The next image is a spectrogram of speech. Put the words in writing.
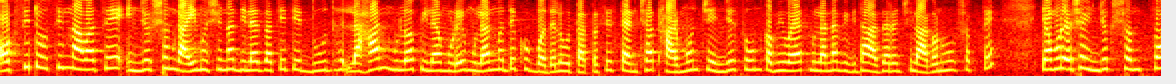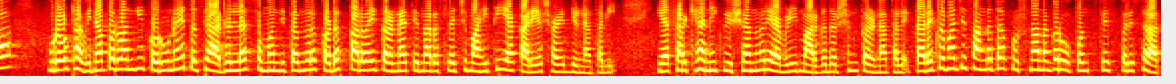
ऑक्सिटोसिन नावाचे इंजेक्शन गाई म्हशींना दिल्या जाते. ते दूध लहान मुलं पिल्यामुळे मुलांमध्ये खूप बदल होतात. तसेच त्यांच्यात हार्मोन चेंजेस होऊन कमी वयात मुलांना विविध आजारांची लागण होऊ शकते. त्यामुळे अशा इंजेक्शनचा पुरवठा विनापरवानगी करू नये तसे आढळल्यास संबंधितांवर कडक कारवाई करण्यात येणार असल्याची माहिती या कार्यशाळेत देण्यात आली. यासारख्या अनेक विषयांवर यावेळी मार्गदर्शन करण्यात आले. कार्यक्रमाची सांगता कृष्णानगर ओपन स्पेस परिसरात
